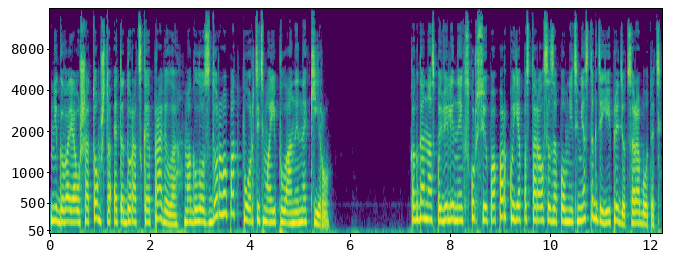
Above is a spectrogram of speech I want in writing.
Не говоря уж о том, что это дурацкое правило могло здорово подпортить мои планы на Киру. Когда нас повели на экскурсию по парку, я постарался запомнить место, где ей придется работать.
